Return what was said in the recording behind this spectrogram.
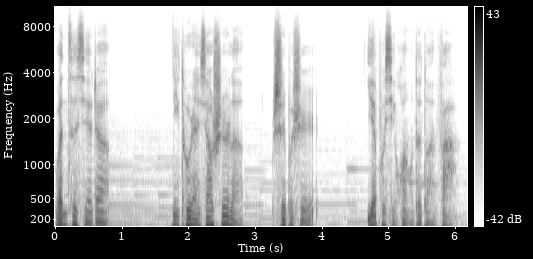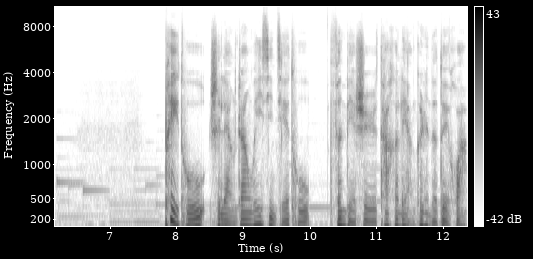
文字写着：“你突然消失了，是不是也不喜欢我的短发？”配图是两张微信截图。分别是他和两个人的对话，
